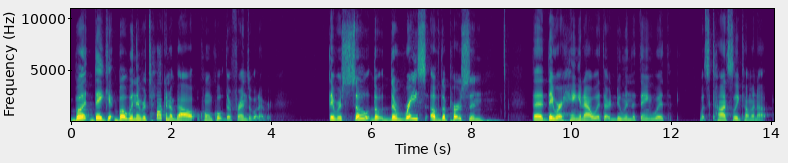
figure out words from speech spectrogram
But they get but when they were talking about quote unquote their friends or whatever, they were so the the race of the person that they were hanging out with or doing the thing with was constantly coming up.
